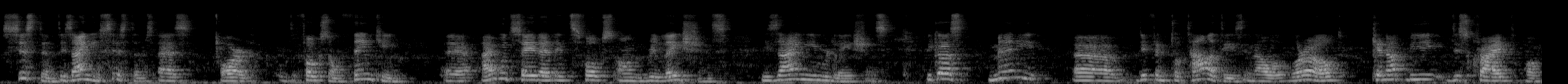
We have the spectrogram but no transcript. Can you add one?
systems, designing systems as, or focused on thinking, uh, I would say that it's focused on relations, designing relations, because many uh, different totalities in our world cannot be described or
